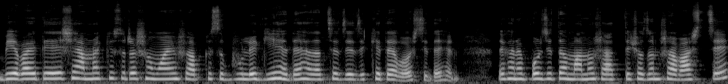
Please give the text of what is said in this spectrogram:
বিয়ে বাড়িতে এসে আমরা কিছুটা সময় সব কিছু ভুলে গিয়ে দেখা যাচ্ছে যে যে খেতে বসছি, দেখেন। এখানে পরিচিত মানুষ আত্মীয় স্বজন সব আসছে।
